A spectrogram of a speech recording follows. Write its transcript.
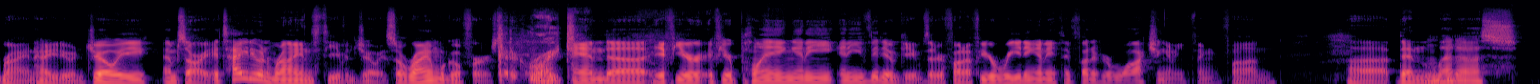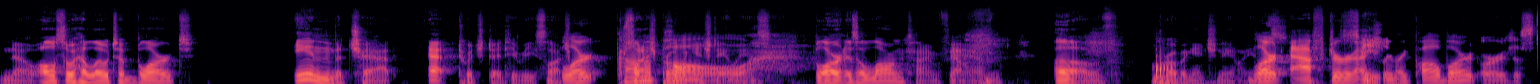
Ryan? How you doing, Joey? I'm sorry, it's how you doing, Ryan, Steve, and Joey. So Ryan will go first. Get it right. And uh, if you're if you're playing any any video games that are fun, if you're reading anything fun, if you're watching anything fun, uh, then let us know. Also, hello to Blart in the chat at twitch.tv slash Blart, slash probing ancient Paul. aliens. Blart is a longtime fan of probing ancient aliens. Blart after See. actually like Paul Blart, or just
